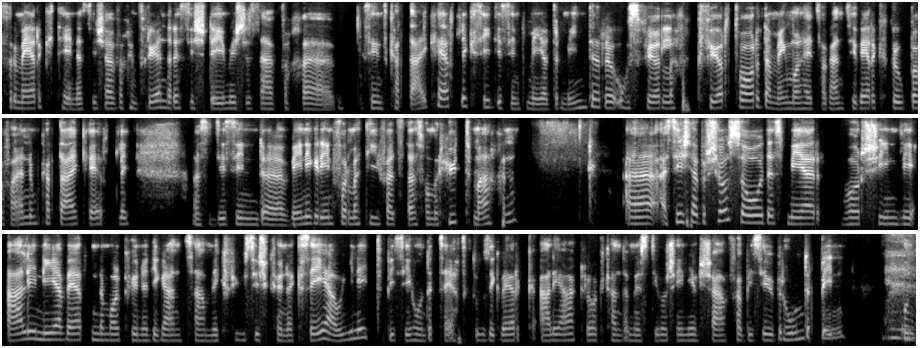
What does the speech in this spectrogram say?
vermerkt haben. Es ist einfach im früheren System ist es einfach, äh, sind es Karteikärtchen gewesen, die sind mehr oder minder ausführlich geführt worden. Manchmal hat es auch ganze Werkgruppen auf einem Karteikärtchen. Also, die sind äh, weniger informativ als das, was wir heute machen. Äh, es ist aber schon so, dass wir wahrscheinlich alle nie werden einmal können die ganze Sammlung physisch können sehen, auch ich nicht. Bis ich 160.000 Werke alle angeschaut habe, dann müsste ich wahrscheinlich schaffen, bis ich über 100 bin und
